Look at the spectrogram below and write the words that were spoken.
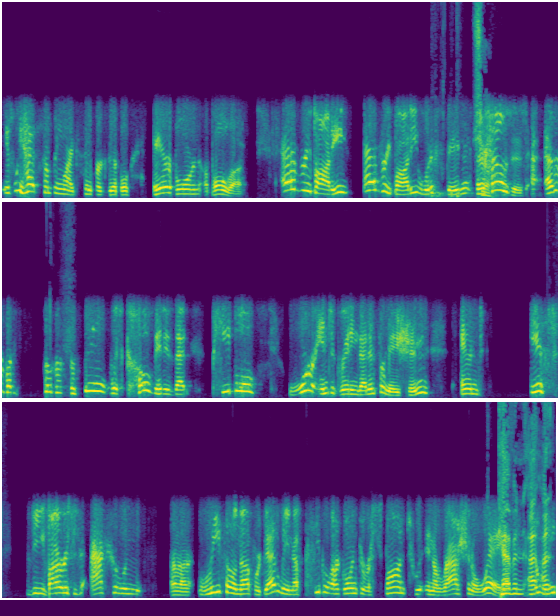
if we had something like, say, for example, airborne Ebola, everybody, everybody would have stayed in their houses. Everybody. So the, the thing with COVID is that people were integrating that information, and if the virus is actually uh, lethal enough or deadly enough, people are going to respond to it in a rational way. Kevin, I, I,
